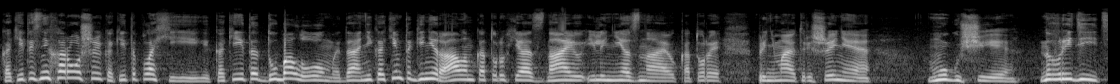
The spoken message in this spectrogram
Какие-то из них хорошие, какие-то плохие, какие-то дуболомы, да, не каким-то генералам, которых я знаю или не знаю, которые принимают решения, могущие навредить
